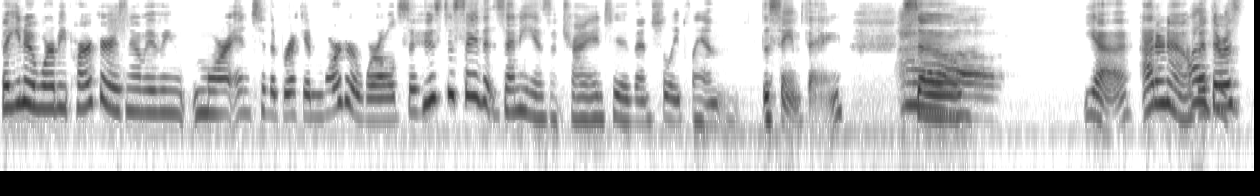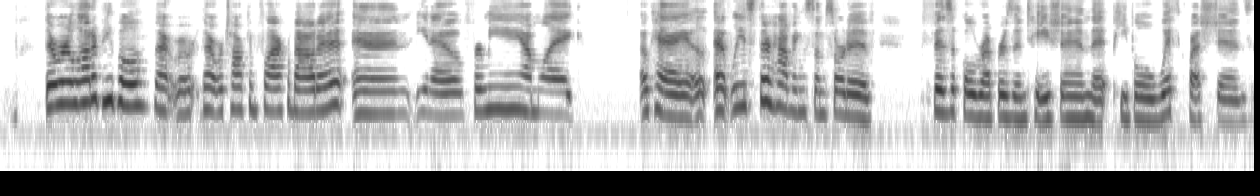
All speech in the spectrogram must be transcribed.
But you know, Warby Parker is now moving more into the brick and mortar world. So who's to say that Zenni isn't trying to eventually plan the same thing? So yeah, I don't know. But there was there were a lot of people that were that were talking flack about it and you know, for me I'm like okay, at least they're having some sort of physical representation that people with questions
